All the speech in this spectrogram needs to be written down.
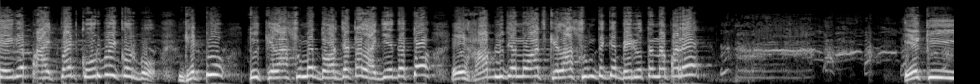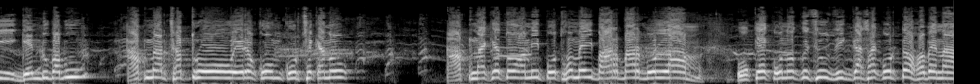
মেরে পাইট পাইট করবই করব। ঘেটু, তুই ক্লাসরুমের দরজাটা লাগিয়ে দে তো। এই হাবলু যেন আজ ক্লাসরুম থেকে বেরোতে না পারে। এ কি, গেন্ডু বাবু? আপনার ছাত্র এরকম করছে কেন? আপনাকে তো আমি প্রথমেই বারবার বললাম, ওকে কোনো কিছু জিজ্ঞাসা করতে হবে না।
